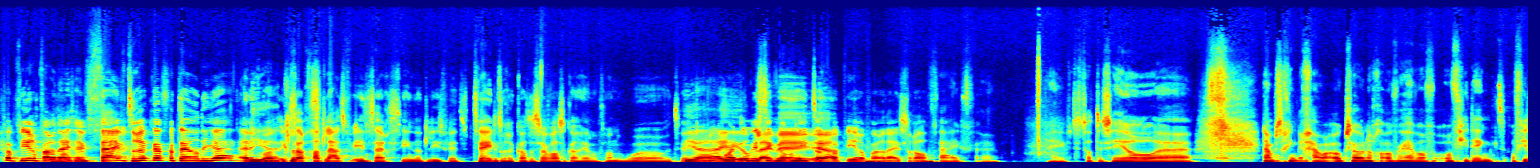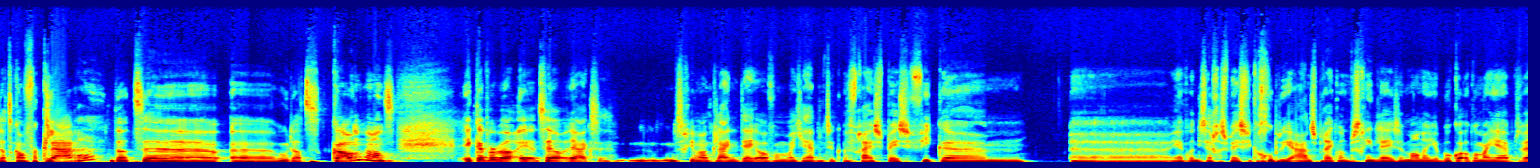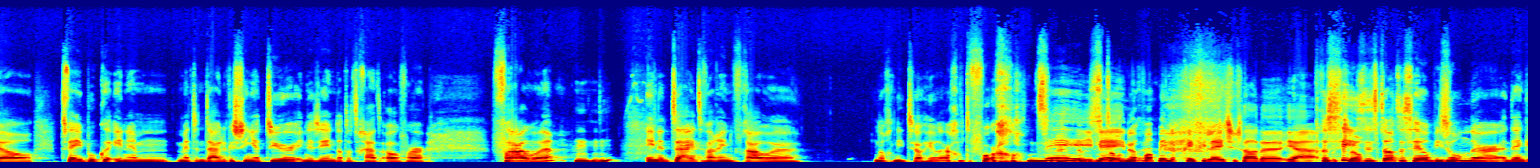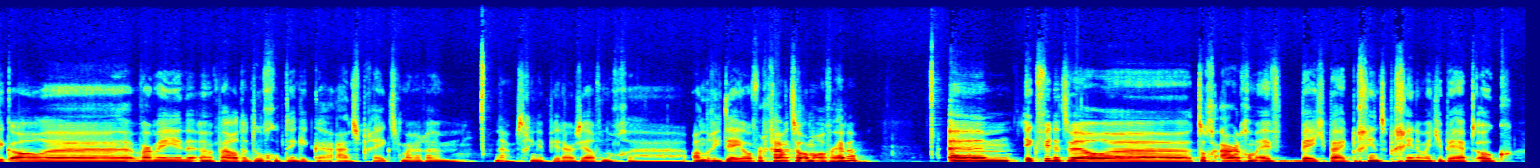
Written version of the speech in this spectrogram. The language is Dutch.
Papieren Paradijs heeft vijf drukken, vertelde je. En ik, ja, was, ik zag, had laatst op Insta gezien dat Lisbeth de tweede druk had. Dus daar was ik al helemaal van, wow, tweede ja, druk. Maar toen wist ik nog niet dat Papieren Paradijs er al vijf uh, heeft. Dus dat is heel. Uh, nou, misschien gaan we ook zo nog over hebben of, of je denkt of je dat kan verklaren. Dat, uh, uh, hoe dat kan. Want ik heb er wel ja, ik, misschien wel een klein idee over. Want je hebt natuurlijk een vrij specifieke. Um, ja, ik wil niet zeggen specifieke groep die je aanspreekt, want misschien lezen mannen je boeken ook wel, maar je hebt wel twee boeken in een, met een duidelijke signatuur in de zin dat het gaat over vrouwen mm -hmm. in een tijd waarin vrouwen nog niet zo heel erg op de voorgrond. Nee, nee nog wat minder privileges hadden. Ja, Precies, klopt. dus dat is heel bijzonder, denk ik al, uh, waarmee je een bepaalde doelgroep, denk ik, uh, aanspreekt. Maar um, nou, misschien heb je daar zelf nog uh, andere ideeën over. Gaan we het zo allemaal over hebben. Um, ik vind het wel uh, toch aardig om even een beetje bij het begin te beginnen. Want je hebt ook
